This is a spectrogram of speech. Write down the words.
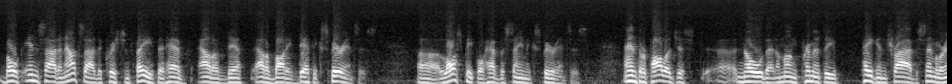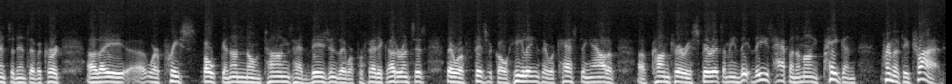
both inside and outside the Christian faith that have out of death, out of body death experiences. Uh, lost people have the same experiences. Anthropologists uh, know that among primitive pagan tribes, similar incidents have occurred. Uh, they, uh, where priests spoke in unknown tongues, had visions, they were prophetic utterances, there were physical healings, they were casting out of, of contrary spirits. I mean, th- these happen among pagan primitive tribes.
